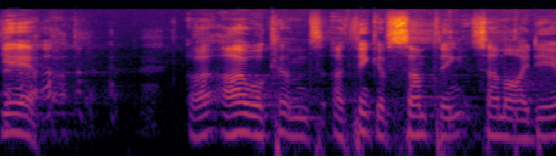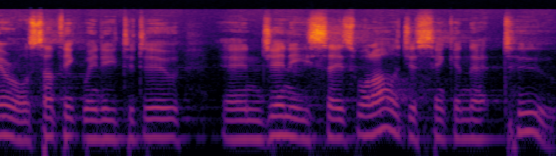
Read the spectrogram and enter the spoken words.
yeah. I, I will come, I think of something, some idea or something we need to do, and Jenny says, Well, I was just thinking that too.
